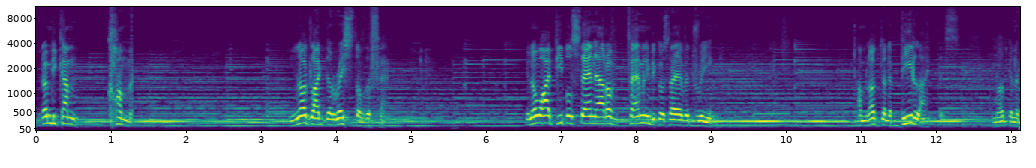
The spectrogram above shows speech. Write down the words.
You don't become common. You're not like the rest of the family. You know why people stand out of family? Because they have a dream. I'm not going to be like this. I'm not going to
